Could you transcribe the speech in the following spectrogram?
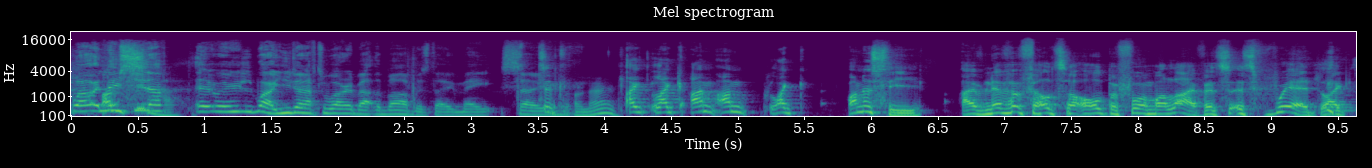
Well, at least you don't. Have, uh, well, you don't have to worry about the barbers, though, mate. So oh no. like, like I'm, I'm like, honestly, I've never felt so old before in my life. It's, it's weird. Like,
